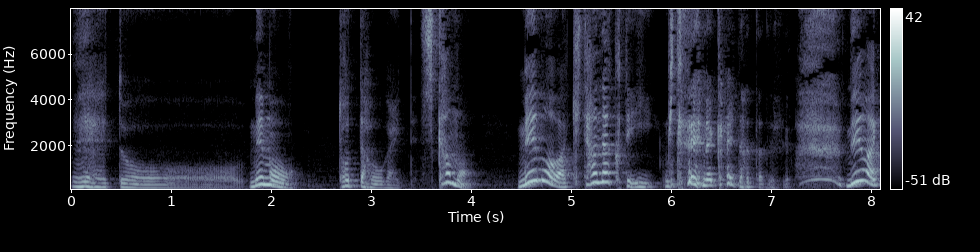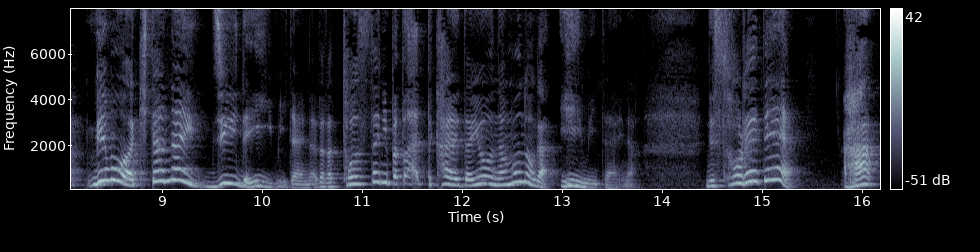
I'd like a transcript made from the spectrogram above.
えっ、と、メモを取った方がいいって。しかも、メモは汚くていい、みたいな書いてあったんですよ。メモは、メモは汚い字でいい、みたいな。だから、とっさにババって書いたようなものがいい、みたいな。で、それで、あ、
